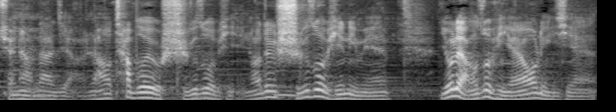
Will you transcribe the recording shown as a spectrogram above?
全场大奖。然后差不多有十个作品，然后这个十个作品里面有两个作品遥遥领先，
